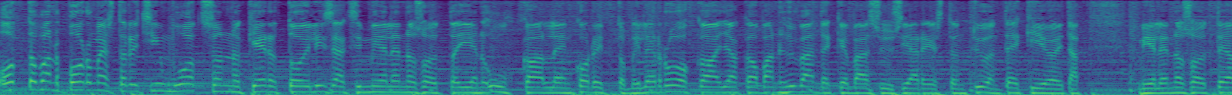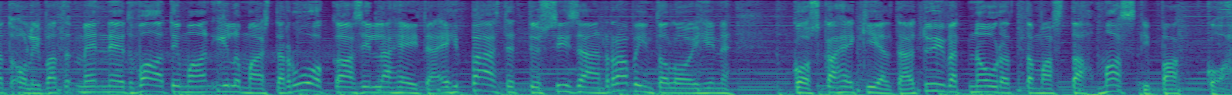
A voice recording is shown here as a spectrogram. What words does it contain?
Ottavan pormestari Jim Watson kertoi lisäksi mielenosoittajien uhkaalleen kodittomille ruokaa jakavan hyvän tekeväisyysjärjestön työntekijöitä. Mielenosoittajat olivat menneet vaatimaan ilmaista ruokaa, sillä heitä ei päästetty sisään ravintoloihin, koska he kieltäytyivät noudattamasta maskipakkoa.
